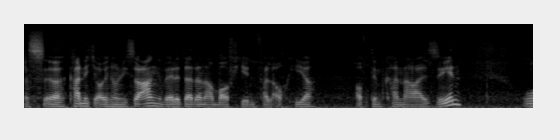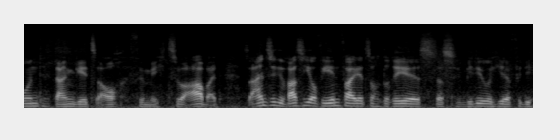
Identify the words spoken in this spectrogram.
Das äh, kann ich euch noch nicht sagen. Werdet ihr dann aber auf jeden Fall auch hier auf dem Kanal sehen. Und dann geht es auch für mich zur Arbeit. Das Einzige, was ich auf jeden Fall jetzt noch drehe, ist das Video hier für die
